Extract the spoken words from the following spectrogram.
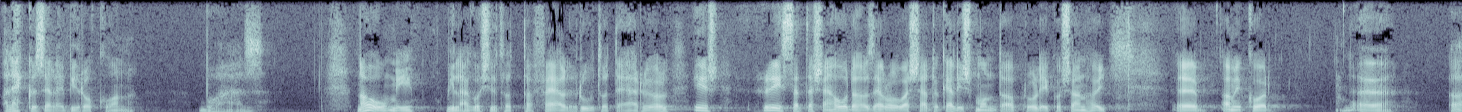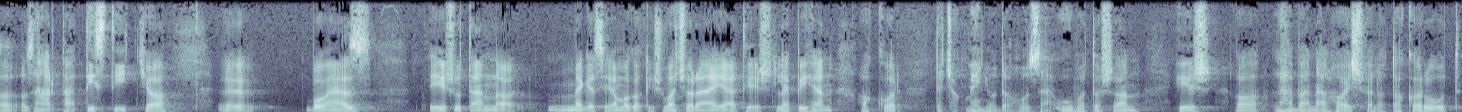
a legközelebbi rokon Boáz. Naomi világosította fel Rútot erről, és részletesen, ha oda az elolvassátok, el is mondta aprólékosan, hogy amikor az árpát tisztítja Boáz, és utána megeszi a maga kis vacsoráját, és lepihen, akkor te csak menj oda hozzá óvatosan, és a lábánál hajts fel a takarót,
